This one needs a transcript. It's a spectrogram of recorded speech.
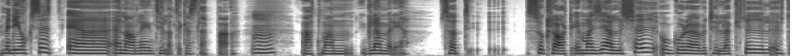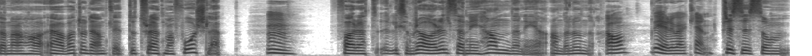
Men det är också ett, eh, en anledning till att det kan släppa, Mm. att man glömmer det. Så att såklart, är man geltjej och går över till akryl utan att ha övat ordentligt, då tror jag att man får släpp. För att liksom, rörelsen i handen är annorlunda. Ja, det är det verkligen. Precis som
